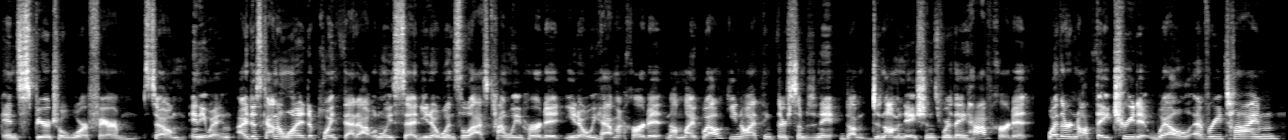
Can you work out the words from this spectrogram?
and spiritual warfare. So, anyway, I just kind of wanted to point that out when we said, you know, when's the last time we heard it? You know, we haven't heard it. And I'm like, well, you know, I think there's some den- denominations where they have heard it. Whether or not they treat it well every time,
